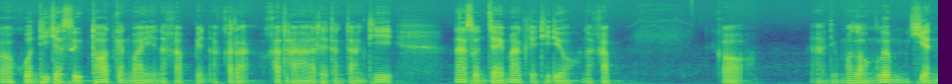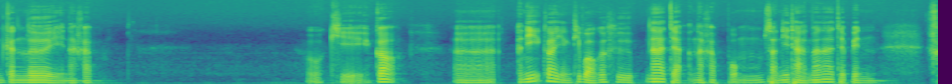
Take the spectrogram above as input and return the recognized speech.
ก็ควรที่จะสืบทอดกันไว้นะครับ เป็นอักขระคาถาอะไรต่างๆ ที่น่าสนใจมากเลยทีเดียวนะครับ ก็เดี๋ยวมาลองเริ่มเขียนกันเลยนะครับโอเคก็อันนี้ก็อย่างที่บอกก็คือน่าจะนะครับผมสันนิษฐานว่าน่าจะเป็นค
